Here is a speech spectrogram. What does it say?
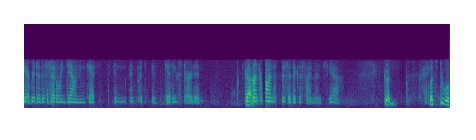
get rid of the settling down and get and and put getting started. Got it. On, on specific assignments, yeah. Good. Okay. Let's do a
